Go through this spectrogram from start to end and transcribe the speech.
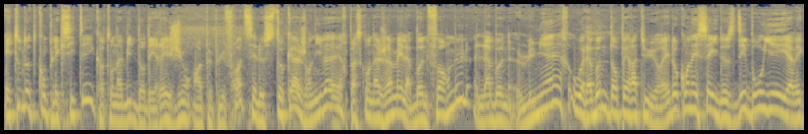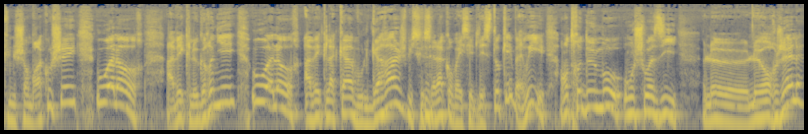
Et toute notre complexité, quand on habite dans des régions un peu plus froides, c'est le stockage en hiver, parce qu'on n'a jamais la bonne formule, la bonne lumière ou à la bonne température. Et donc on essaye de se débrouiller avec une chambre à coucher, ou alors avec le grenier, ou alors avec la cave ou le garage, puisque c'est là qu'on va essayer de les stocker. Ben oui, entre deux mots, on choisit le, hors-gel,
